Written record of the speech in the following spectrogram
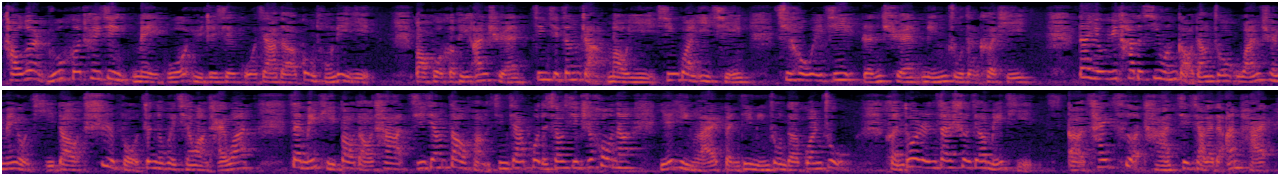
讨论如何推进美国与这些国家的共同利益。包括和平安全、经济增长、贸易、新冠疫情、气候危机、人权、民主等课题，但由于他的新闻稿当中完全没有提到是否真的会前往台湾，在媒体报道他即将到访新加坡的消息之后呢，也引来本地民众的关注。很多人在社交媒体呃猜测他接下来的安排，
